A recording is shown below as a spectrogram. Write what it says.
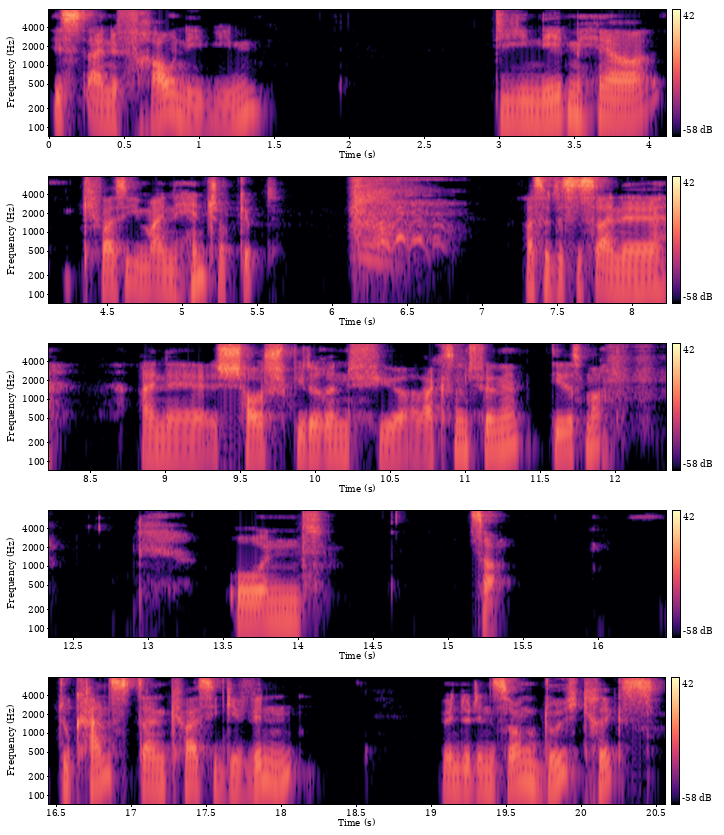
ist eine Frau neben ihm, die nebenher quasi ihm einen Handjob gibt. Also das ist eine, eine Schauspielerin für Erwachsenenfilme, die das macht. Und so, du kannst dann quasi gewinnen, wenn du den Song durchkriegst,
